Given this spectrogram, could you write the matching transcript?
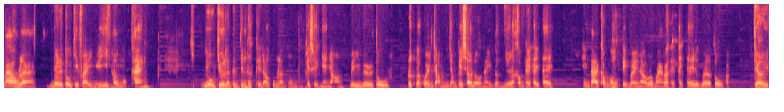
báo là Veretout chỉ phải nghỉ hơn một tháng. Dù chưa là tin chính thức thì đó cũng là một cái sự nhẹ nhõm vì Veretout rất là quan trọng trong cái sơ đồ này gần như là không thể thay thế. Hiện tại không có một tiền vệ nào Roma có thể thay thế được Veretout và chơi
